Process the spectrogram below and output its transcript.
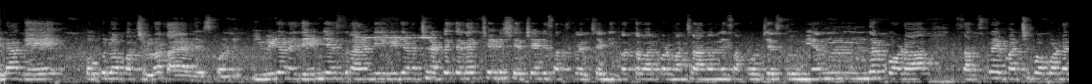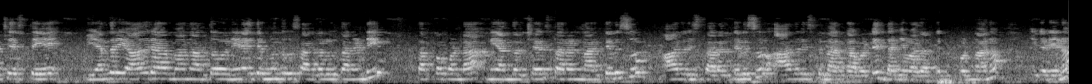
ఇలాగే పప్పులో పచ్చళ్ళలో తయారు చేసుకోండి. ఈ వీడియోని అయితే ఏం చేస్తున్నానండి? ఈ వీడియో నచ్చినట్లయితే లైక్ చేయండి షేర్ చేయండి సబ్స్క్రైబ్ చేయండి. కొత్త వారు కూడా మన ఛానల్ని సపోర్ట్ చేస్తూ మీ అందరూ కూడా సబ్స్క్రైబ్ మర్చిపోకుండా చేస్తే మీ అందరి ఆదిరామానాలతో నేనైతే ముందుకు సాగలుగుతానండి. తప్పకుండా మీ అందరు చేస్తారని నాకు తెలుసు ఆదరిస్తారని తెలుసు ఆదరిస్తున్నారు కాబట్టి ధన్యవాదాలు తెలుపుకుంటున్నాను. ఇక నేను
